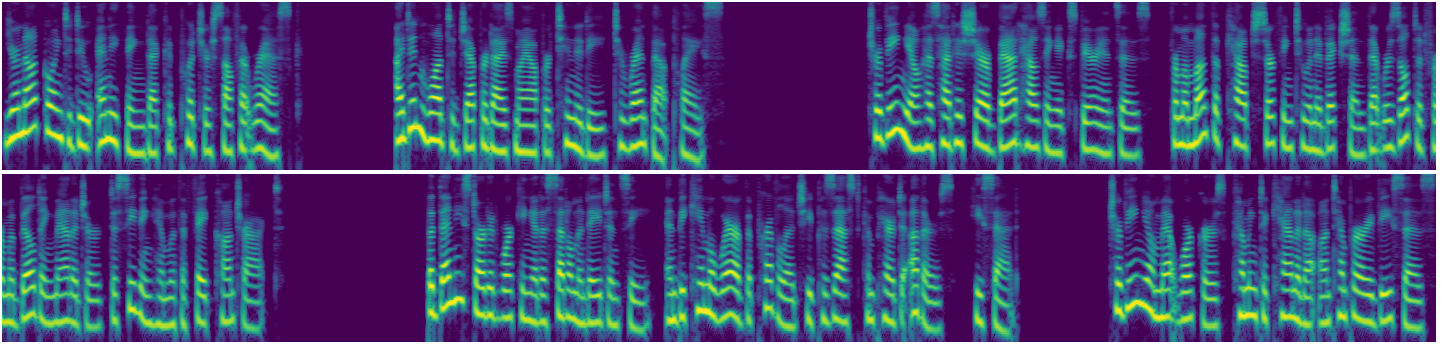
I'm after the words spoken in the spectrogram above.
You're not going to do anything that could put yourself at risk. I didn't want to jeopardize my opportunity to rent that place. Trevino has had his share of bad housing experiences, from a month of couch surfing to an eviction that resulted from a building manager deceiving him with a fake contract. But then he started working at a settlement agency and became aware of the privilege he possessed compared to others, he said. Trevino met workers coming to Canada on temporary visas,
